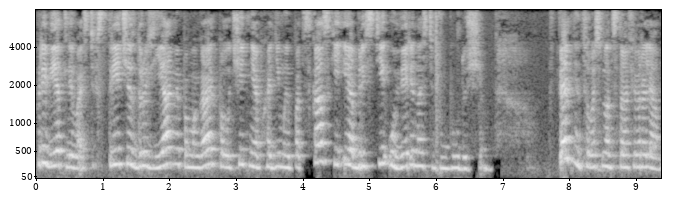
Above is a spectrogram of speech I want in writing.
приветливость, встречи с друзьями помогают получить необходимые подсказки и обрести уверенность в будущем пятницу, 18 февраля,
